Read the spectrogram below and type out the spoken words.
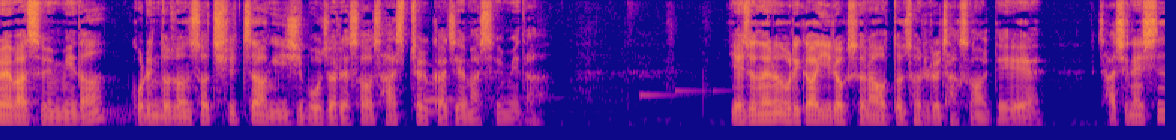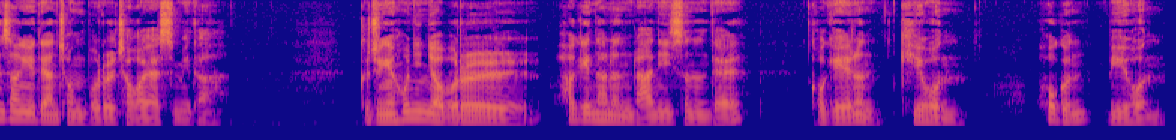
오늘의 말씀입니다. 고린도전서 7장 25절에서 40절까지의 말씀입니다. 예전에는 우리가 이력서나 어떤 서류를 작성할 때에 자신의 신상에 대한 정보를 적어야 했습니다. 그 중에 혼인 여부를 확인하는 란이 있었는데 거기에는 기혼 혹은 미혼,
